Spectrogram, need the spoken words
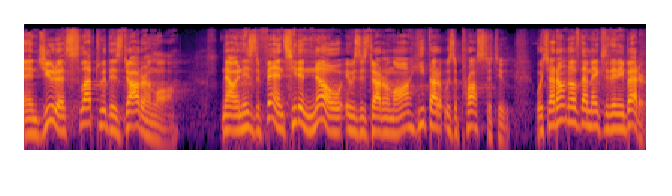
and Judah slept with his daughter in law. Now, in his defense, he didn't know it was his daughter in law. He thought it was a prostitute, which I don't know if that makes it any better.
